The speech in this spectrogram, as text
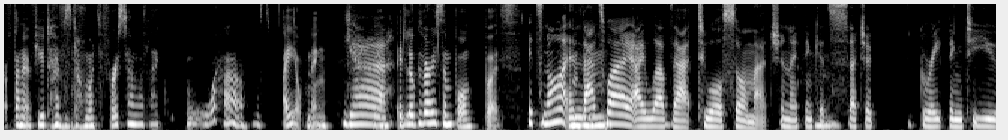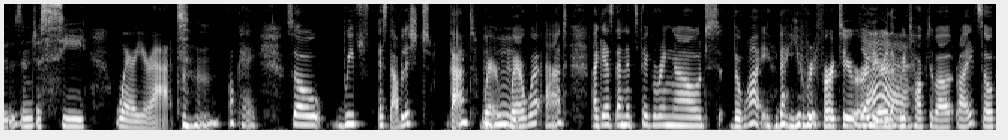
I've done it a few times now. But the first time I was like, wow, it's eye opening. Yeah. It looks very simple, but It's not. And that's Mhm. why I love that tool so much. And I think it's Mm-hmm. such a great thing to use and just see where you're at. Mhm. okay. So we've established that where Mhm. where we're at. I guess then it's figuring out the why that you referred to earlier that we talked about, right? So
